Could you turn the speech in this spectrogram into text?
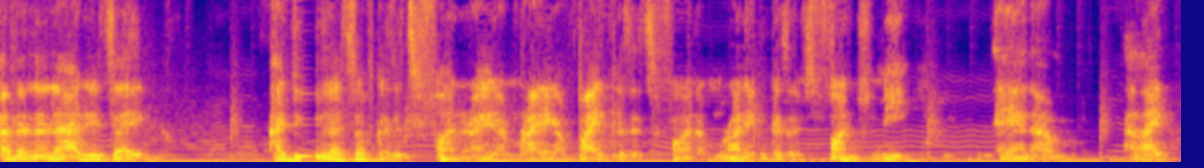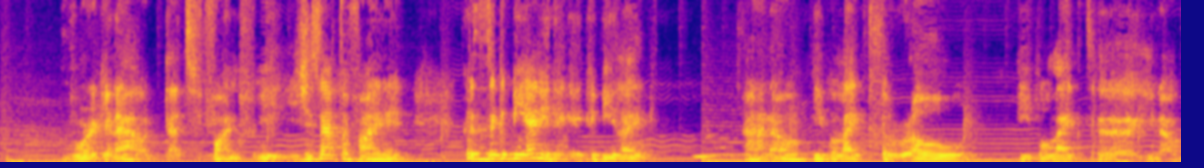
other than that, it's like I do that stuff because it's fun, right? I'm riding a bike because it's fun. I'm running because it's fun for me, and um, I like working out. That's fun for me. You just have to find it because it could be anything. It could be like I don't know. People like to row. People like to, you know,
